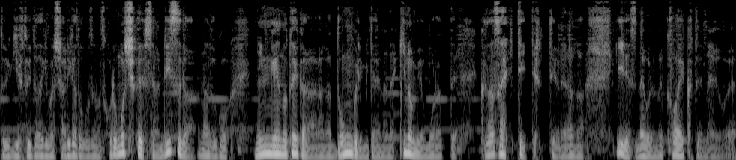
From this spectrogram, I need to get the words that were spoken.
というギフトいただきましてありがとうございます。これ面白いですね。リスが、なんかこう、人間の手からなんかどんぐりみたいなね、木の実をもらって、くださいって言ってるっていうね、なんか、いいですね。これね、可愛くてね、これ。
